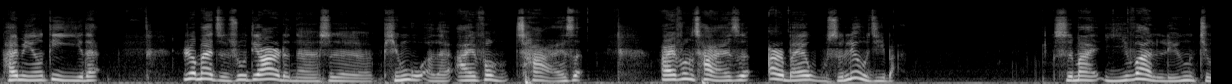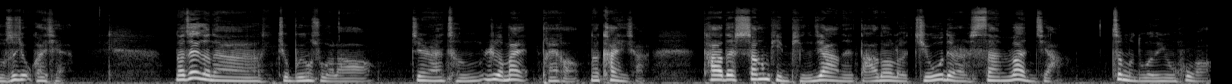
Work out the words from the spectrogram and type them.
排名第一的热卖指数，第二的呢是苹果的 iPhone XS，iPhone XS 二百五十六 G 版是卖一万零九十九块钱。那这个呢就不用说了啊。竟然成热卖排行，那看一下，它的商品评价呢达到了九点三万加，这么多的用户啊。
